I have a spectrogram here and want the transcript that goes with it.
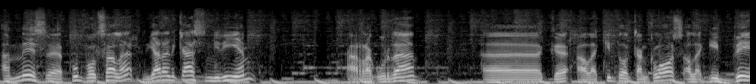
amb més eh, futbol sala i ara en cas aniríem a recordar eh, que a l'equip del Can Clos, a l'equip B,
